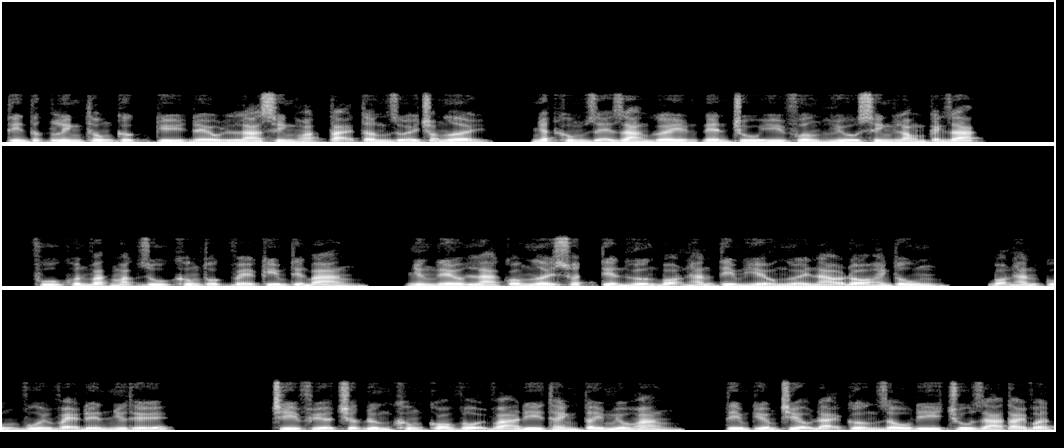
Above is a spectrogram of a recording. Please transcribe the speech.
tin tức linh thông cực kỳ đều là sinh hoạt tại tầng dưới chót người, nhất không dễ dàng gây nên chú ý phương hưu sinh lòng cảnh giác. Phu quân vác mặc dù không thuộc về kim tiền bang, nhưng nếu là có người xuất tiền hướng bọn hắn tìm hiểu người nào đó hành tung, bọn hắn cũng vui vẻ đến như thế. Chi phía trước đừng không có vội vã đi thành tây miếu hoang, tìm kiếm triệu đại cường giấu đi chu ra tài vật.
